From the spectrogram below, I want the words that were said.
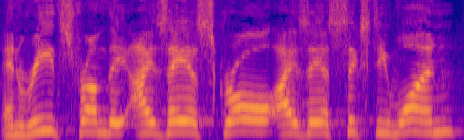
and reads from the Isaiah scroll, Isaiah 61,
